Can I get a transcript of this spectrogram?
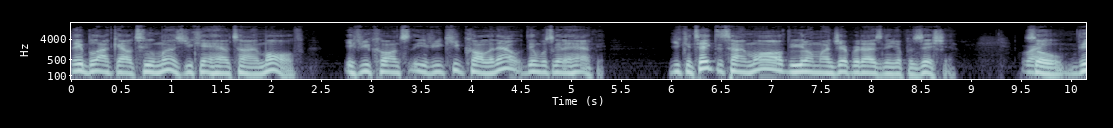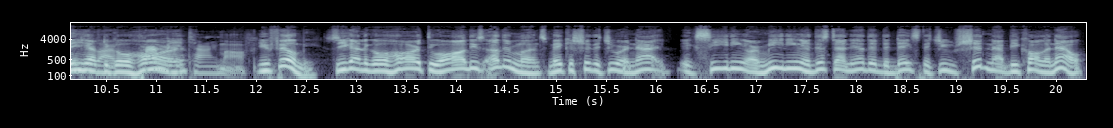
they block out two months. You can't have time off. If you call, if you keep calling out, then what's going to happen? You can take the time off, but you don't mind jeopardizing your position. Right. So then you have to go hard. Time off. You feel me? So you got to go hard through all these other months, making sure that you are not exceeding or meeting or this, that, and the other, the dates that you should not be calling out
